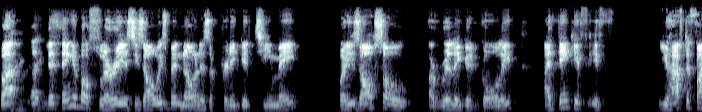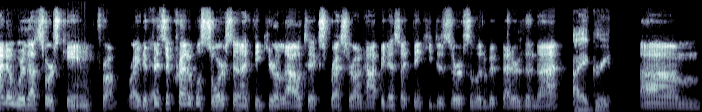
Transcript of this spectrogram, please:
But like, the thing about Fleury is he's always been known as a pretty good teammate, but he's also a really good goalie. I think if if you have to find out where that source came from, right? If Yeah. it's a credible source, and I think you're allowed to express your unhappiness. I think he deserves a little bit better than that. I agree. Um,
